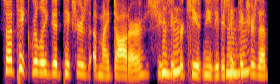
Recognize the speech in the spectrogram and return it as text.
So I take really good pictures of my daughter. She's Mhm. super cute and easy to take Mhm. pictures of.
